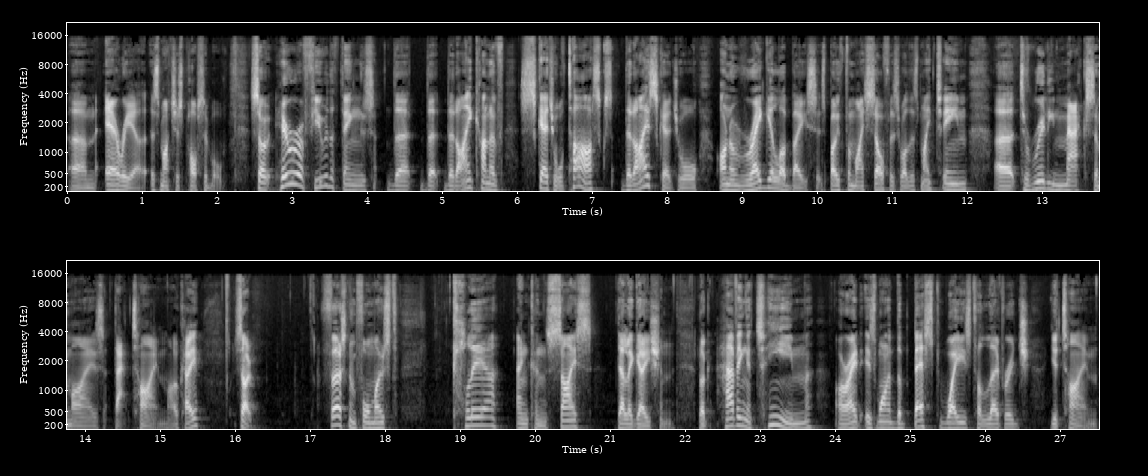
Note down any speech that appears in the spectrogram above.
um, area as much as possible. So here are a few of the things that that that I kind of schedule tasks that I schedule on a regular basis, both for myself as well as my team, uh, to really maximize that time. Okay, so first and foremost, clear and concise delegation. Look, having a team, all right, is one of the best ways to leverage your time.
